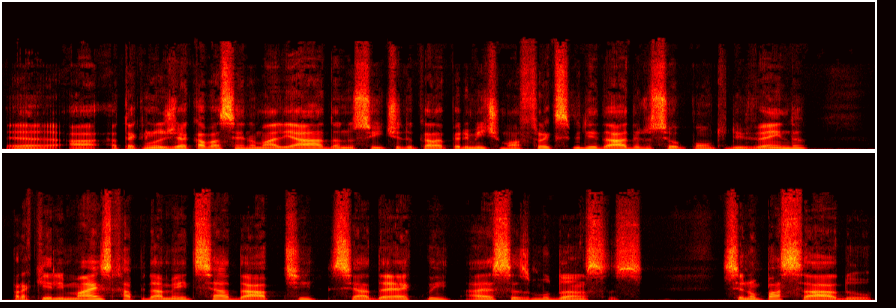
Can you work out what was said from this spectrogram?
É, a, a, tecnologia acaba sendo uma aliada no sentido que ela permite uma flexibilidade do seu ponto de venda para que ele mais rapidamente se adapte, se adeque a essas mudanças. Se no passado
